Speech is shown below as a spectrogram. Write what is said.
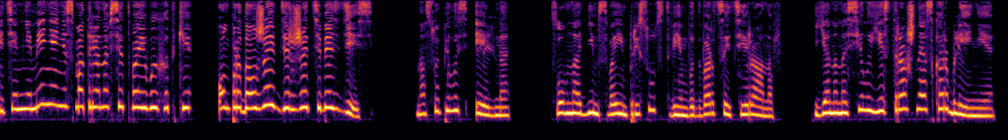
И тем не менее, несмотря на все твои выходки, он продолжает держать тебя здесь. Насупилась Эльна, словно одним своим присутствием во дворце тиранов я наносила ей страшное оскорбление.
